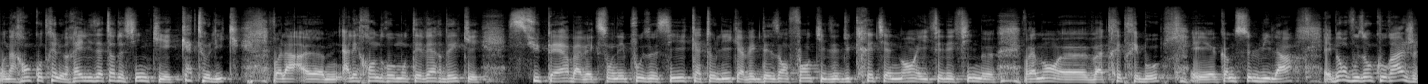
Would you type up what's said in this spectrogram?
On a rencontré le réalisateur de ce film qui est catholique. Voilà, euh, Alejandro Monteverde qui est superbe avec son épouse aussi, catholique, avec des enfants qui éduquent chrétiennement et il fait des films vraiment euh, très très beaux. Et euh, comme celui-là, eh bien, on vous encourage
